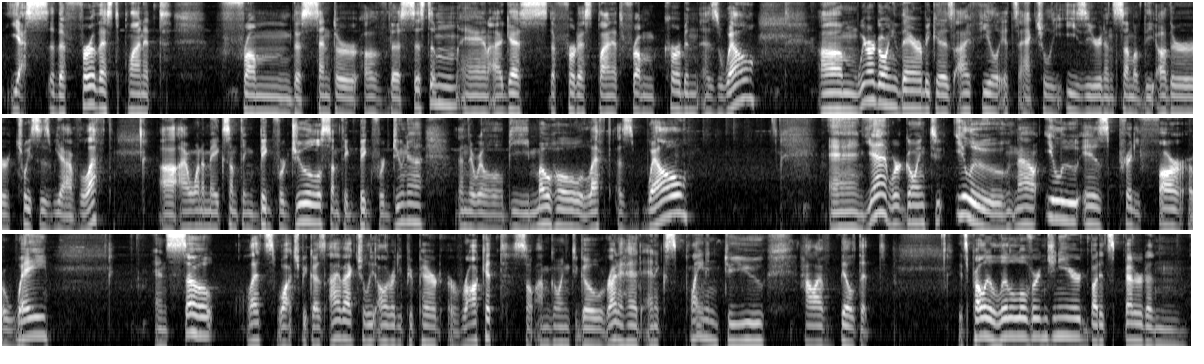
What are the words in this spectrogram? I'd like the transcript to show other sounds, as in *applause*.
Yes, the furthest planet from the center of the system, and I guess the furthest planet from Kerbin as well. Um, we are going there because I feel it's actually easier than some of the other choices we have left. Uh, I want to make something big for Jool, something big for Duna. Then there will be Moho left as well. And yeah, we're going to Eeloo. Now, Eeloo is pretty far away. And so, let's watch because I've actually already prepared a rocket. So I'm going to go right ahead and explain to you how I've built it. It's probably a little over-engineered, but it's better than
